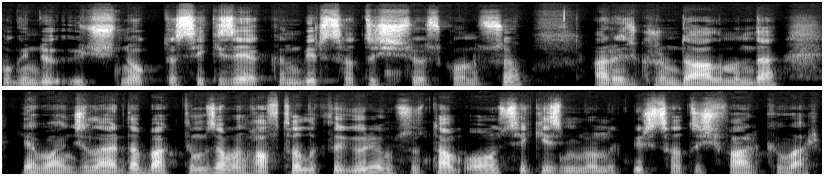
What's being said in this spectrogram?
Bugün de 3.8'e yakın bir satış söz konusu aracı kurum dağılımında yabancılarda. Baktığımız zaman haftalıkta görüyor musunuz? Tam 18 milyonluk bir satış farkı var.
